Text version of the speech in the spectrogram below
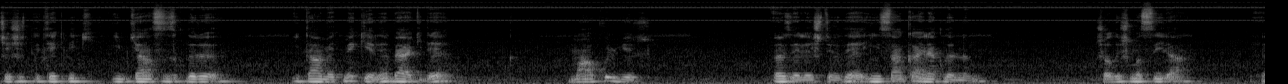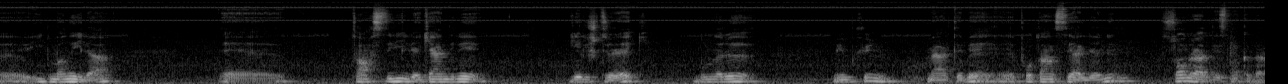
çeşitli teknik imkansızlıkları itham etmek yerine belki de makul bir öz eleştiride insan kaynaklarının çalışmasıyla, e, idmanıyla, e, tahsiliyle kendini geliştirerek bunları mümkün mertebe e, potansiyellerinin son raddesine kadar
